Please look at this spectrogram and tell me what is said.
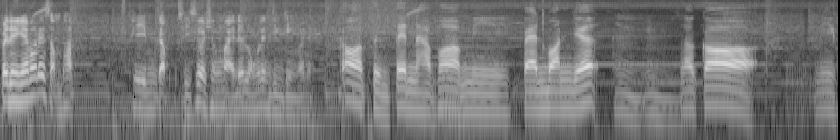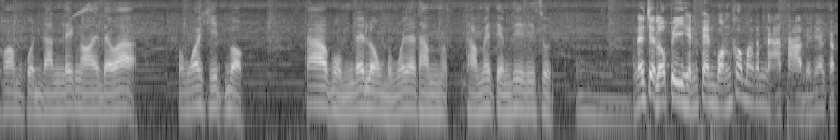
เป็นยังไงบ้างได้สัมผัสทีมกับสีเสื้อเชียงใหม่ได้ลงเล่นจริงๆแล้วเนี่ยก็ตื่นเต้นนะครับ เพราะมีแฟนบอลเยอะ อืมอืมแล้วก็ มีความกดดันเล็กน้อย แต่ว่าผมก็คิดบอก ถ้าผมได้ลงผมก็จะทำทำให้เต็มที่ที่สุดอืมในเจ็ดร้อยปีเห็นแฟนบอลเข้ามากันหนาตาแบบเนี้ยกับ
